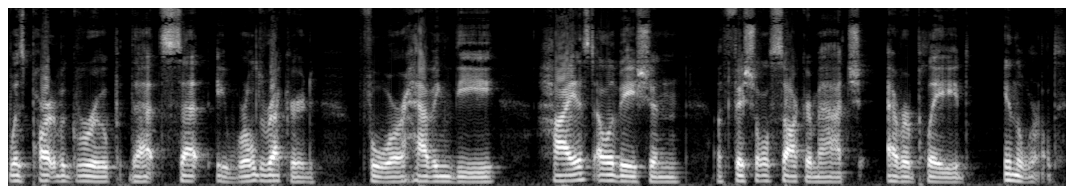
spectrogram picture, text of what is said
was part of a group that set a world record for having the highest elevation official soccer match ever played in the world.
